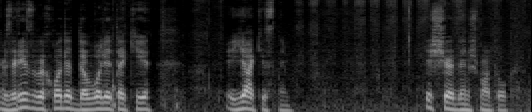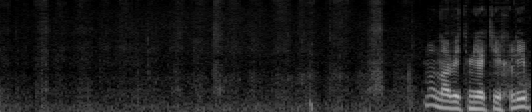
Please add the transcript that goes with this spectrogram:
зріз виходить доволі таки якісним. І ще один шматок. Ну, навіть м'який хліб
